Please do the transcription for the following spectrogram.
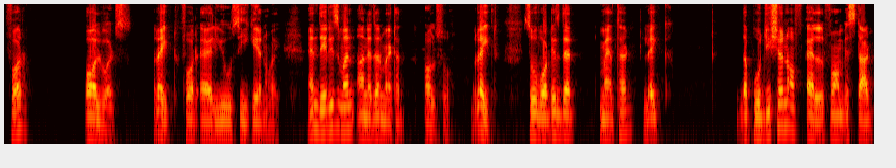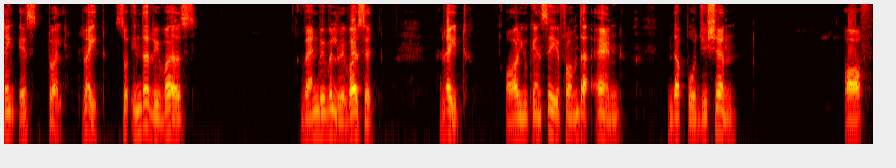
for all words right for L, U, C, K and Y and there is one another method also right. So what is that method like the position of L from starting is 12 right. So in the reverse when we will reverse it right or you can say from the end the position of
